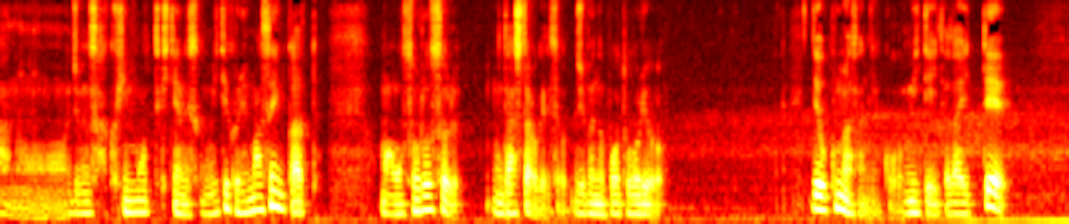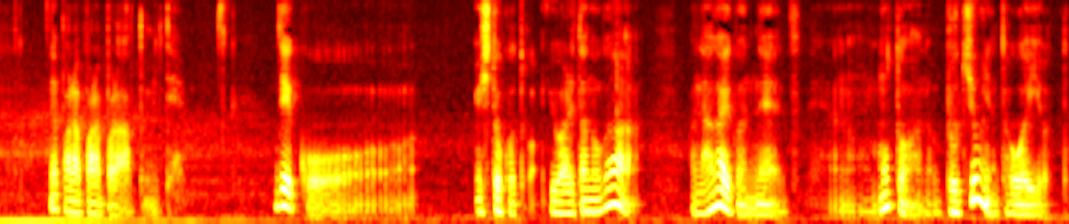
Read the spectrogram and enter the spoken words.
あの自分の作品持ってきてるんですけど見てくれませんか？とまあ恐る恐る出したわけですよ自分のポートフォリオを。で奥村さんにこう見ていただいてでパラパラパラっと見てでこう一言言われたのが「永井君ねあのもっとあの不器用になった方がいいよ」と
